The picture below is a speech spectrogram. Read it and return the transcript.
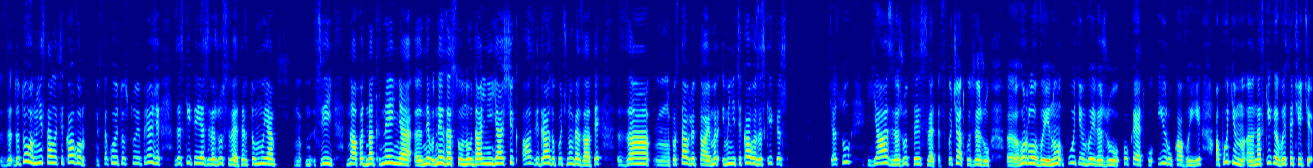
До того мені стало цікаво з такої товстої пряжі, за скільки я зв'яжу светр, тому я свій напад натхнення е, не, не засуну в дальній ящик, а відразу почну в'язати. За, поставлю таймер, і мені цікаво, за скільки ж часу я зв'яжу цей светр. Спочатку зв'яжу е, горловину, потім вив'яжу кокетку і рукави, а потім е, наскільки вистачить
